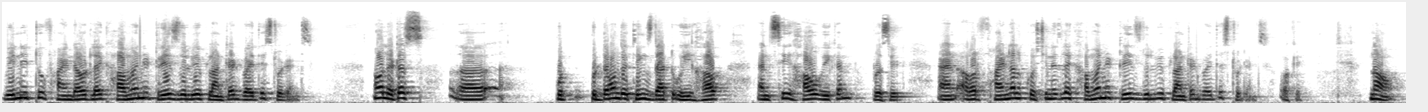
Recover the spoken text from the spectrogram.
we need to find out like how many trees will be planted by the students. Now let us uh, put, put down the things that we have and see how we can proceed and our final question is like how many trees will be planted by the students okay now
